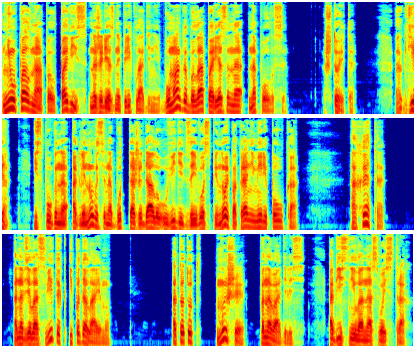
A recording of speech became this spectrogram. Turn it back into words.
не упал на пол, повис на железной перекладине. Бумага была порезана на полосы. Что это? А где? Испуганно оглянулась она, будто ожидала увидеть за его спиной, по крайней мере, паука. Ах, это! Она взяла свиток и подала ему. А то тут мыши понавадились, объяснила она свой страх.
